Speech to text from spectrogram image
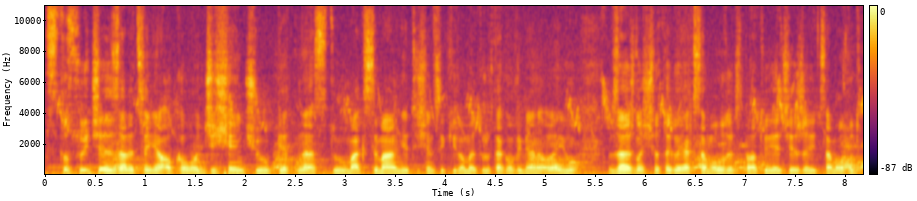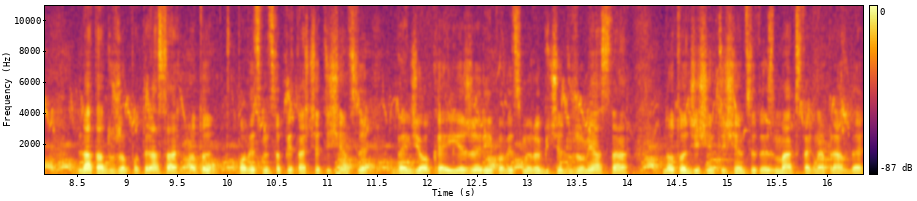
Stosujcie zalecenia około 10-15 maksymalnie tysięcy kilometrów taką wymianę oleju, w zależności od tego jak samochód eksploatujecie. Jeżeli samochód lata dużo po trasach, no to powiedzmy co 15 tysięcy będzie ok. Jeżeli powiedzmy robicie dużo miasta, no to 10 tysięcy to jest maks tak naprawdę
